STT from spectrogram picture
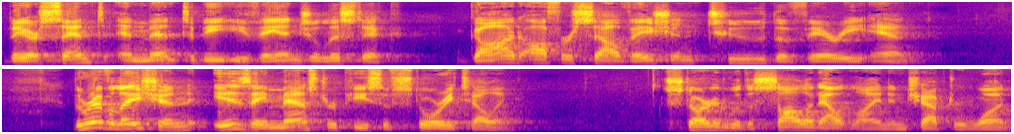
They are sent and meant to be evangelistic. God offers salvation to the very end. The Revelation is a masterpiece of storytelling. Started with a solid outline in chapter 1.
